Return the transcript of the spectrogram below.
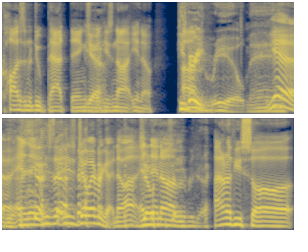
caused him to do bad things, Yeah. but he's not, you know. He's very Um, real, man. Yeah, and then he's he's Joe Every guy. No, uh, and Joe- then um. I don't know if you saw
